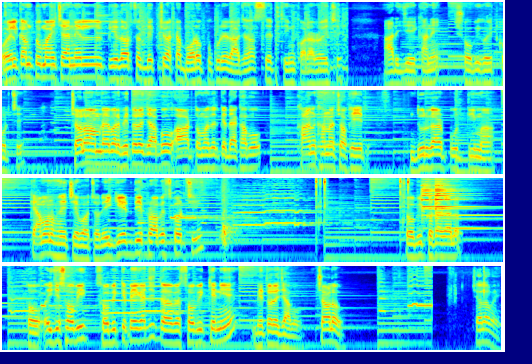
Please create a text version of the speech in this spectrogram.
ওয়েলকাম টু মাই চ্যানেল প্রিয় দর্শক দেখছো একটা বড় পুকুরে রাজহাঁসের থিম করা রয়েছে আর এই যে এখানে সৌভিক ওয়েট করছে চলো আমরা এবার ভেতরে যাব আর তোমাদেরকে দেখাবো খানখানা চকের দুর্গার প্রতিমা কেমন হয়েছে এবছর এই গেট দিয়ে প্রবেশ করছি সৌভিক কোথায় গেল তো এই যে সৌভিক সৌভিককে পেয়ে গেছি তো এবার সৌভিককে নিয়ে ভেতরে যাব চলো चलो भाई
